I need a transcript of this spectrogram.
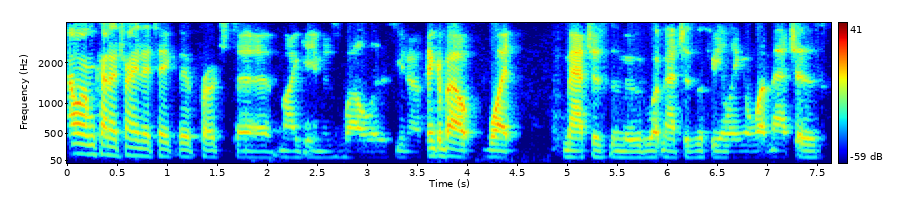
how I'm kind of trying to take the approach to my game as well is, you know, think about what matches the mood, what matches the feeling, and what matches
